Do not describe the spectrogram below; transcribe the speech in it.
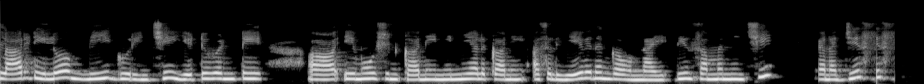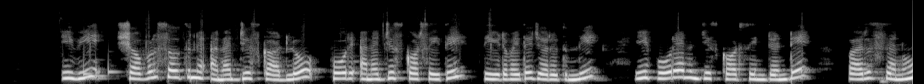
క్లారిటీలో మీ గురించి ఎటువంటి ఎమోషన్ కానీ నిర్ణయాలు కానీ అసలు ఏ విధంగా ఉన్నాయి? దీనికి సంబంధించి ఎనర్జీస్ ఇవి షవల్స్ అవుతున్న ఎనర్జీస్ కార్డ్లో ఫోర్ ఎనర్జీస్ కార్డ్స్ అయితే తీయడం అయితే జరుగుతుంది. ఈ ఫోర్ ఎనర్జీస్ కార్డ్స్ ఏంటంటే పర్సను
